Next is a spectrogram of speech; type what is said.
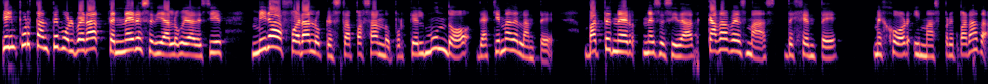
qué importante volver a tener ese diálogo y a decir, mira afuera lo que está pasando, porque el mundo de aquí en adelante va a tener necesidad cada vez más de gente mejor y más preparada.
